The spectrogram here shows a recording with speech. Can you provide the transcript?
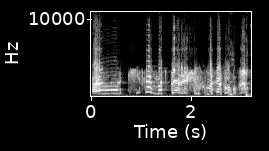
Uh, he's gotten much better.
